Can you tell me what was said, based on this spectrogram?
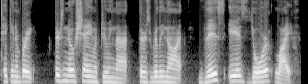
taking a break. There's no shame of doing that. There's really not. This is your life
